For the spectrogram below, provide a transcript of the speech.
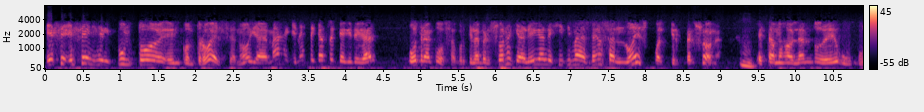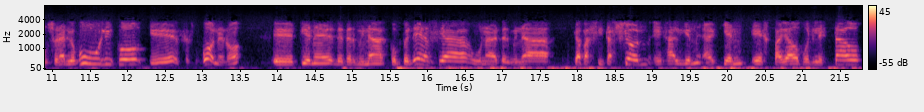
ese, ese es el punto en controversia, ¿no? Y además, en este caso hay que agregar otra cosa, porque la persona que alega legítima defensa no es cualquier persona. Mm. Estamos hablando de un funcionario público que se supone, ¿no? Eh, tiene determinadas competencias, una determinada capacitación, es alguien a quien es pagado por el Estado,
